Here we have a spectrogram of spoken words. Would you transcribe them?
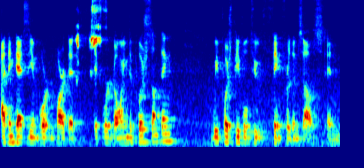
I think that's the important part. That if we're going to push something, we push people to think for themselves and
